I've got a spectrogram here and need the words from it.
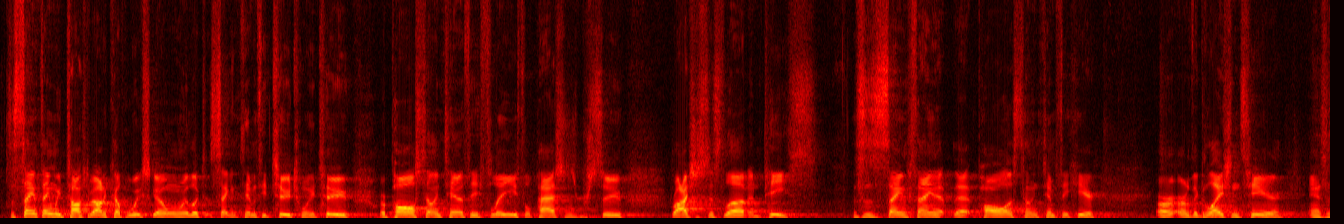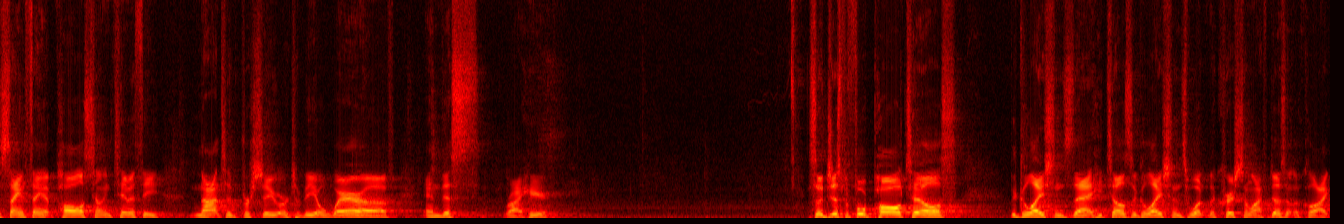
It's the same thing we talked about a couple weeks ago when we looked at 2 Timothy 2 22, where Paul's telling Timothy, flee youthful passions, and pursue righteousness, love, and peace. This is the same thing that, that Paul is telling Timothy here, or, or the Galatians here, and it's the same thing that Paul is telling Timothy not to pursue or to be aware of in this right here. So, just before Paul tells the Galatians that, he tells the Galatians what the Christian life doesn't look like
